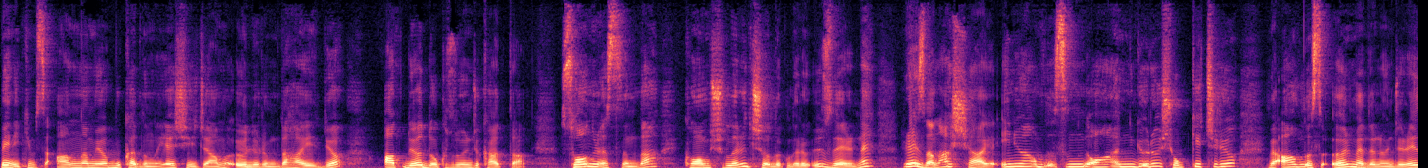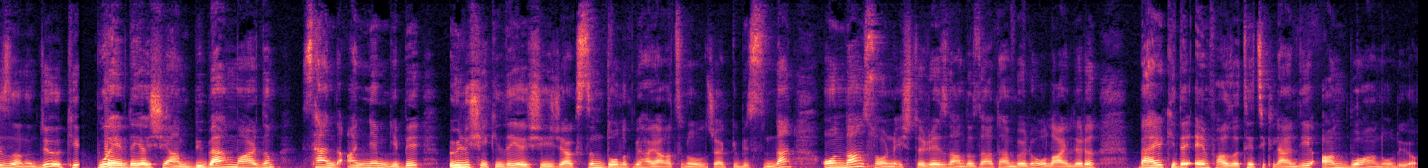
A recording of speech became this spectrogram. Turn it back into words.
beni kimse anlamıyor, bu kadınla yaşayacağımı ölürüm daha iyi diyor. Atlıyor 9. kattan. Sonrasında komşuların çığlıkları üzerine Rezan aşağıya iniyor. Ablasının o halini görüyor, şok geçiriyor ve ablası ölmeden önce Rezan'a diyor ki bu evde yaşayan bir ben vardım sen de annem gibi ölü şekilde yaşayacaksın, donuk bir hayatın olacak gibisinden. Ondan sonra işte Rezan'da zaten böyle olayların belki de en fazla tetiklendiği an bu an oluyor.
